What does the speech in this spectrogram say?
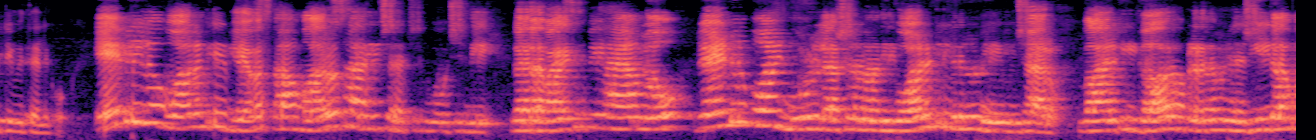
యూటీవీ తెలుగు. ఏపీలో వాలంటీర్ వ్యవస్థ మరోసారి చర్చకు వచ్చింది. గత వైసీపీ హయాంలో రెండు పాయింట్ మూడు లక్షల మంది వాలంటీర్లను నియమించారు. వారికి గౌరవప్రదమైన జీతం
